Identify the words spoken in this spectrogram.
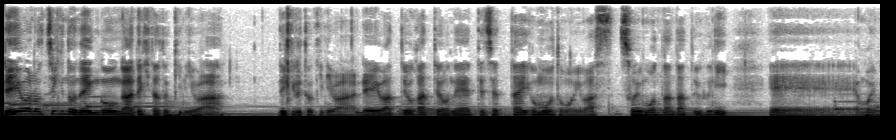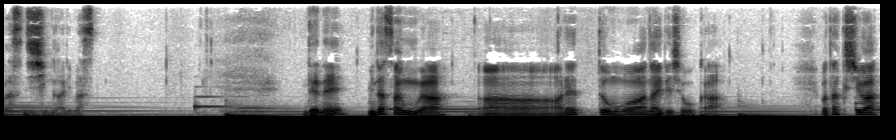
令和の次の年号ができた時にはできる時には令和ってよかったよねって絶対思うと思います。そういうもんなんだというふうに、えー、思います。自信があります。でね皆さんはああれって思わないでしょうか？私は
